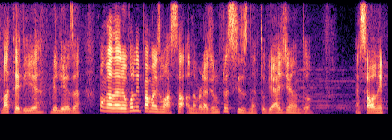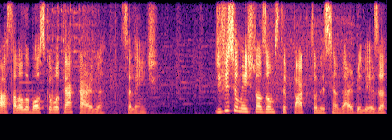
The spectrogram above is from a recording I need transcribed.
Bateria, beleza. Bom, galera, eu vou limpar mais uma sala. Na verdade, eu não preciso, né? Tô viajando. É só limpar a sala do boss que eu vou ter a carga. Excelente. Dificilmente nós vamos ter pacto nesse andar, beleza?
